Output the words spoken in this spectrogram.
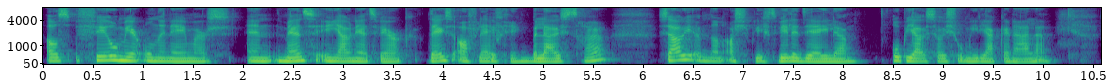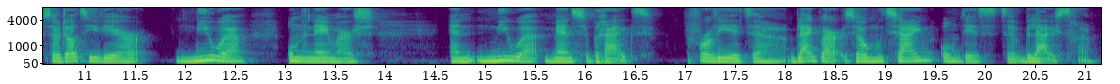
als veel meer ondernemers en mensen in jouw netwerk deze aflevering beluisteren? Zou je hem dan alsjeblieft willen delen op jouw social media kanalen, zodat hij weer nieuwe ondernemers en nieuwe mensen bereikt. Voor wie het uh, blijkbaar zo moet zijn om dit te beluisteren.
